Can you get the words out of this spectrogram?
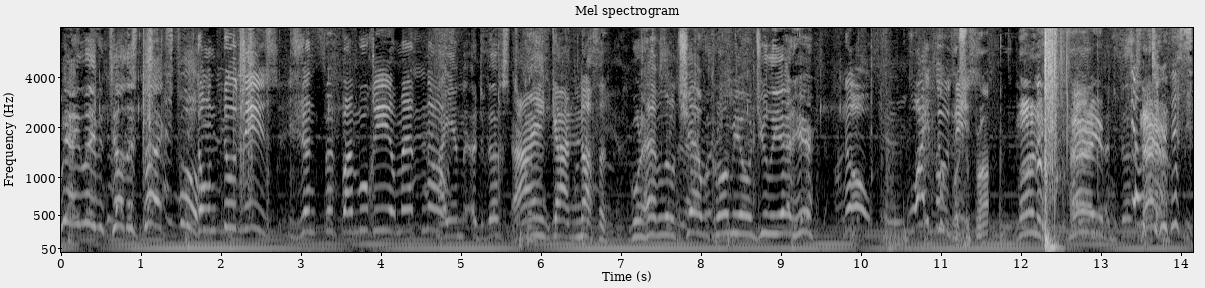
We ain't leaving till this bag's full. Don't do this! Je ne peux pas mourir maintenant! I am adverse to I ain't got nothing. You want to have a little chat with Romeo and Juliet here? No! Why do this? Money, valuable. Don't do this.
